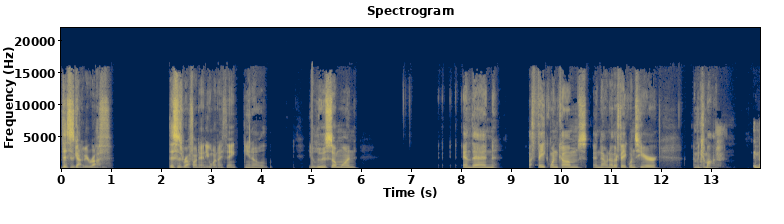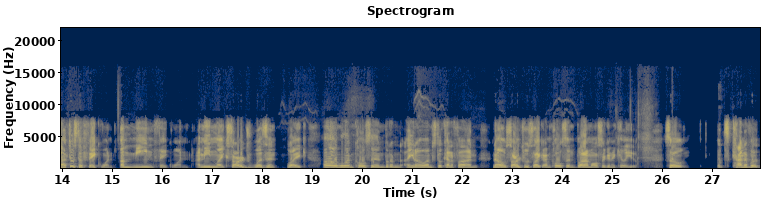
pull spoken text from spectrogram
this has got to be rough. This is rough on anyone. I think you know, you lose someone, and then a fake one comes, and now another fake one's here. I mean, come on not just a fake one, a mean fake one. I mean, like Sarge wasn't like, oh well, I'm Coulson, but I'm you know I'm still kind of fun. No, Sarge was like, I'm Coulson, but I'm also gonna kill you. So it's kind of a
